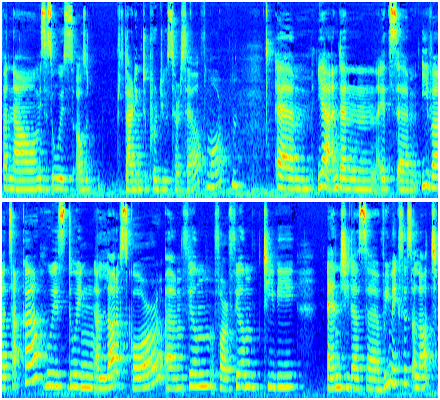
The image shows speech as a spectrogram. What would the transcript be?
but now Mrs. U is also starting to produce herself more. Um, yeah, and then it's um, Eva Zapka who is doing a lot of score um, film for film, TV, and she does uh, remixes a lot.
